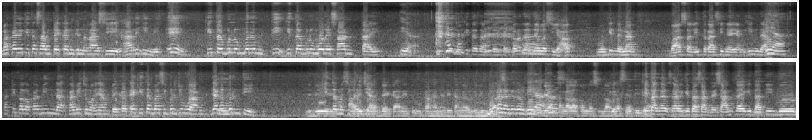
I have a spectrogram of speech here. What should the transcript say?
Makanya kita sampaikan generasi hari ini, eh kita belum berhenti, kita belum boleh santai. Iya. Itu yang mau kita sampaikan. Kalau Najwa siap, mungkin dengan bahasa literasinya yang indah. Iya. Tapi kalau kami enggak, kami cuma nyampaikan, eh kita masih berjuang, jangan Iya. berhenti. Jadi Kita masih hari kerja. kemerdekaan itu bukan hanya di tanggal 17. Bukan hanya Iya. Kemudian tanggal 18 19-nya tidak. Kita kita kita santai-santai, kita tidur.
